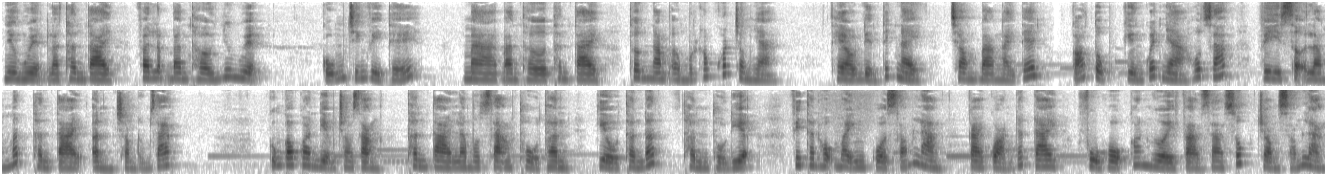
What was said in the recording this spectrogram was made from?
Như Nguyện là thân tài và lập bàn thờ Như Nguyện. Cũng chính vì thế mà bàn thờ thân tài thường nằm ở một góc khuất trong nhà. Theo điển tích này, trong 3 ngày Tết có tục kiêng quét nhà hốt rác vì sợ làm mất thần tài ẩn trong đống rác. Cũng có quan niệm cho rằng thần tài là một dạng thổ thần, kiểu thần đất, thần thổ địa, vì thần hộ mệnh của xóm làng cai quản đất đai, phù hộ con người và gia súc trong xóm làng.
